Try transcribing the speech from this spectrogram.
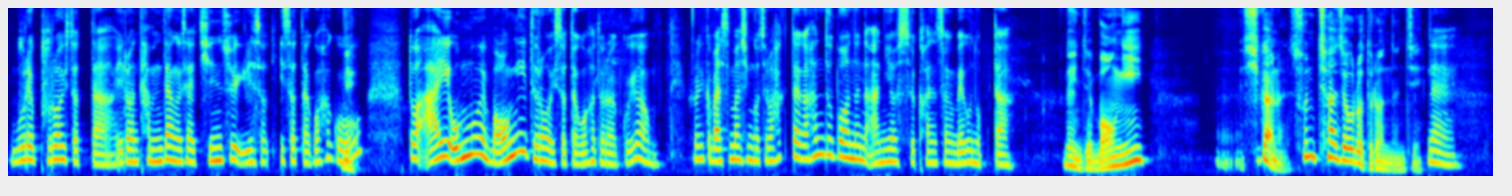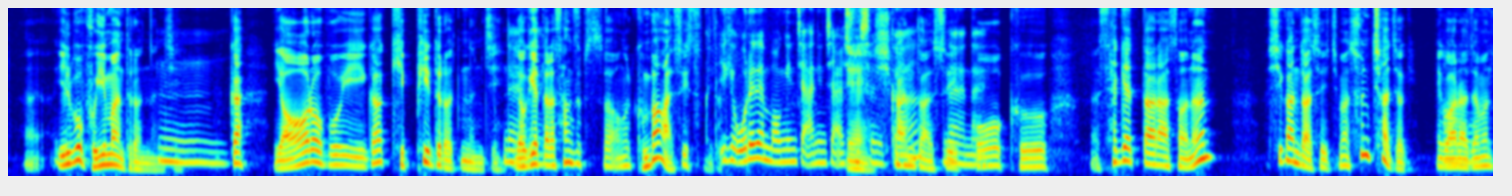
물에 불어 있었다 이런 담당 의사의 진술이 있었, 있었다고 하고 네. 또 아이 온몸에 멍이 들어 있었다고 하더라고요. 그러니까 말씀하신 것처럼 학대가 한두 번은 아니었을 가능성이 매우 높다. 근데 이제 멍이 어, 시간을 순차적으로 들었는지 네. 어, 일부 부위만 들었는지 음. 그러니까 여러 부위가 깊이 들었는지 네, 여기에 네. 따라 상습성을 금방 알 수 있습니다. 이게 오래된 멍인지 아닌지 알수 예, 있으니까 시간도 알수 네네. 있고 그 색에 따라서는 시간도 알 수 있지만 순차적인 이거 어. 말하자면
